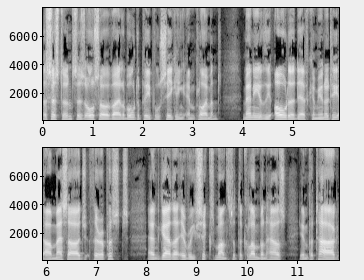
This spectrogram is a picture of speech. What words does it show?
Assistance is also available to people seeking employment. Many of the older deaf community are massage therapists and gather every six months at the Columban House in Patag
